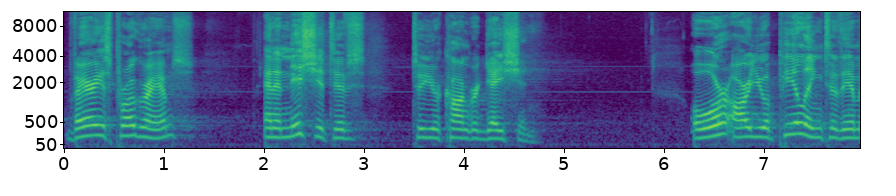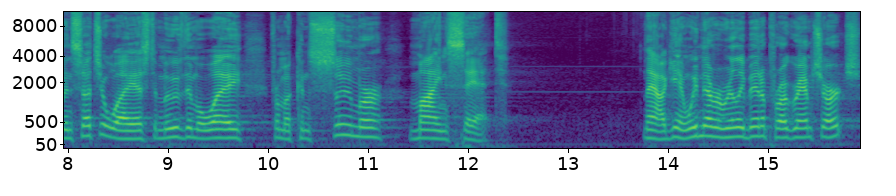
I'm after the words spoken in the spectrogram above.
various programs and initiatives to your congregation? Or are you appealing to them in such a way as to move them away from a consumer mindset. Now, again, we've never really been a program church.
